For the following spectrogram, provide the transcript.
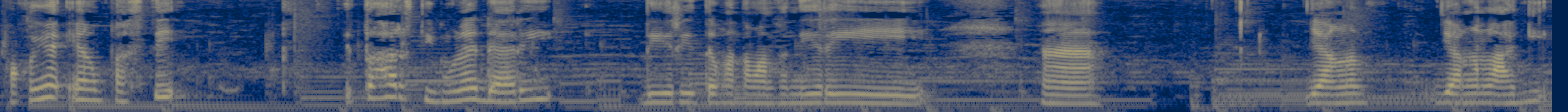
Pokoknya yang pasti itu harus dimulai dari diri teman-teman sendiri. Nah jangan jangan lagi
